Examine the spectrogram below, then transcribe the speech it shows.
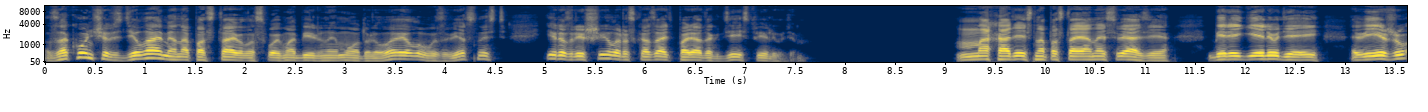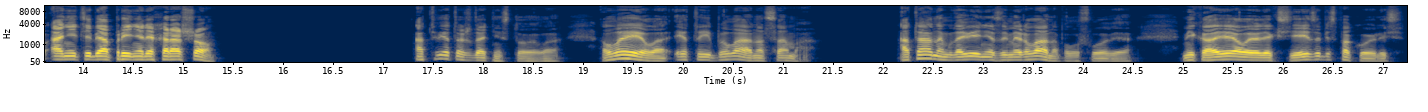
Закончив с делами, она поставила свой мобильный модуль Лейлу в известность и разрешила рассказать порядок действий людям. «Находись на постоянной связи. Береги людей. Вижу, они тебя приняли хорошо. Ответа ждать не стоило. Лейла — это и была она сама. А та на мгновение замерла на полусловие. Микаэл и Алексей забеспокоились.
